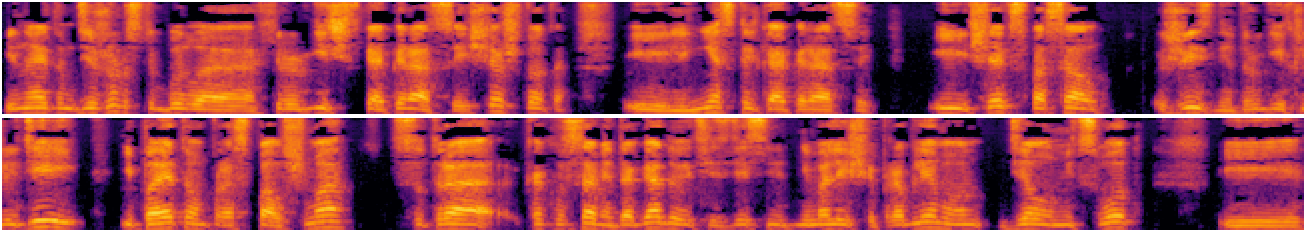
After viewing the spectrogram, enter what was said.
и на этом дежурстве была хирургическая операция, еще что-то, или несколько операций, и человек спасал жизни других людей, и поэтому проспал шма. С утра, как вы сами догадываетесь, здесь нет ни малейшей проблемы, он делал мицвод, и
